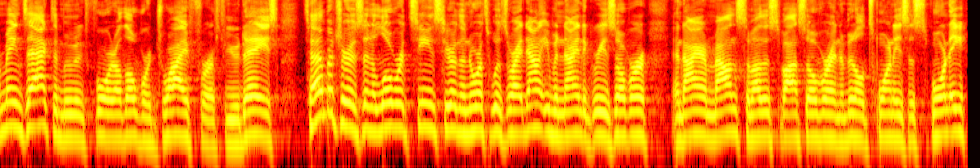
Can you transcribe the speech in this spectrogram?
remains active moving forward, although we're dry for a few days. Temperatures in the lower teens here in the Northwoods right now, even 9 degrees over in Iron Mountain. Some other spots over in the middle 20s this morning,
